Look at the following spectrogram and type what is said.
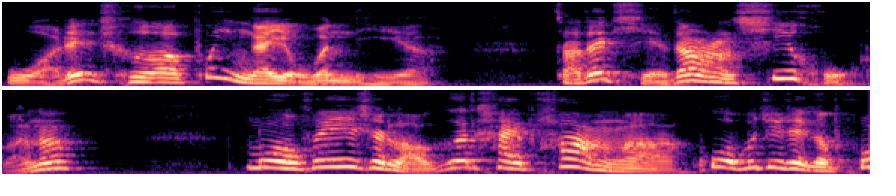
我这车不应该有问题啊，咋在铁道上熄火了呢？莫非是老哥太胖了，过不去这个坡？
